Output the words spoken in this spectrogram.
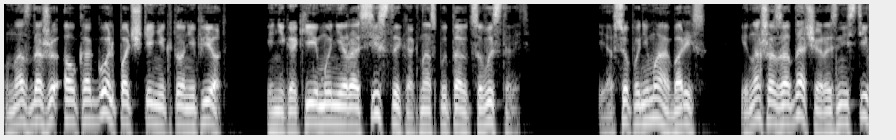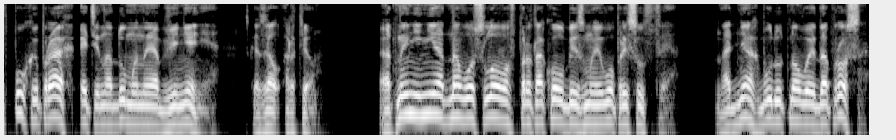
У нас даже алкоголь почти никто не пьет. И никакие мы не расисты, как нас пытаются выставить. Я все понимаю, Борис, и наша задача — разнести в пух и прах эти надуманные обвинения», — сказал Артем. «Отныне ни одного слова в протокол без моего присутствия. На днях будут новые допросы,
